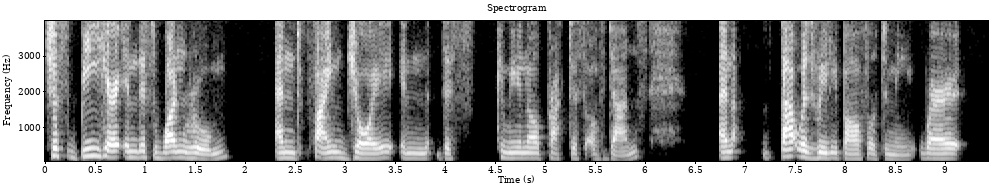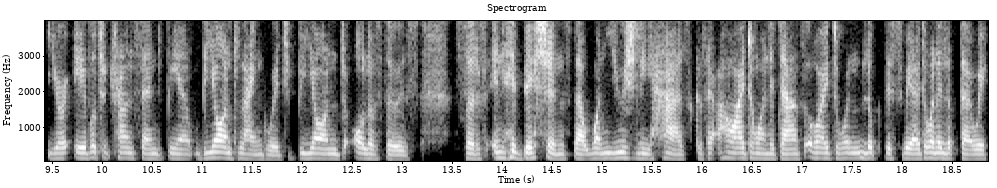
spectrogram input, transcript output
just be here in this one room and find joy in this communal practice of dance? And that was really powerful to me, where you're able to transcend beyond, beyond language, beyond all of those sort of inhibitions that one usually has because oh, I don't want to dance. Oh, I don't want to look this way. I don't want to look that way.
